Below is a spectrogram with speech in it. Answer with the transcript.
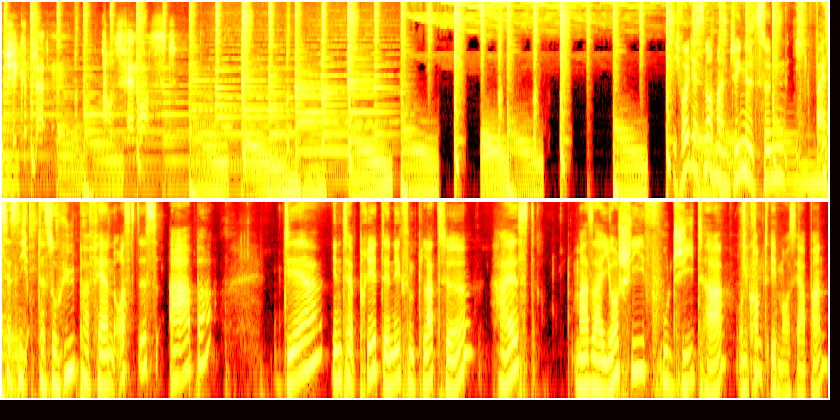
Schicke Platten aus Fernost. Ich wollte jetzt noch mal einen Jingle zünden. Ich weiß jetzt nicht, ob das so hyper Fernost ist, aber der Interpret der nächsten Platte heißt Masayoshi Fujita und kommt eben aus Japan.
